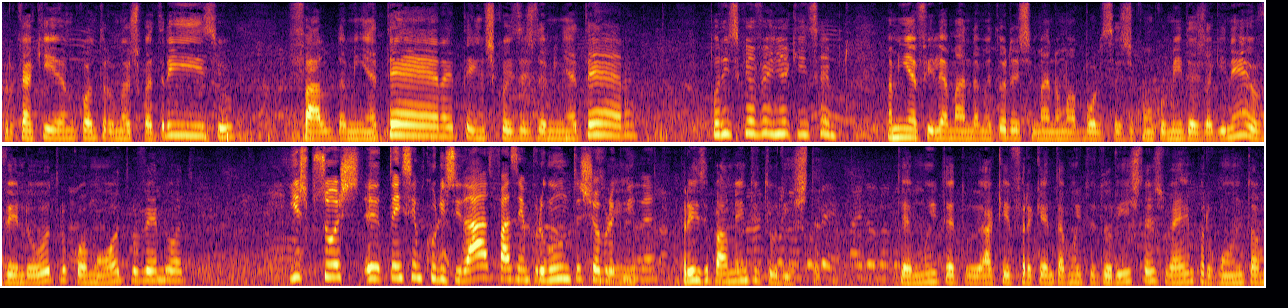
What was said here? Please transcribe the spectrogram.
Porque aqui eu encontro meus patrícios, falo da minha terra, tenho as coisas da minha terra. Por isso que eu venho aqui sempre. A minha filha manda-me toda semana uma bolsa com comidas da Guiné, eu vendo outro, como outro, vendo outro. E as pessoas uh, têm sempre curiosidade, fazem perguntas sobre Sim. a comida? Principalmente turista. Tem muita, aqui frequenta muito turistas, vêm, perguntam.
